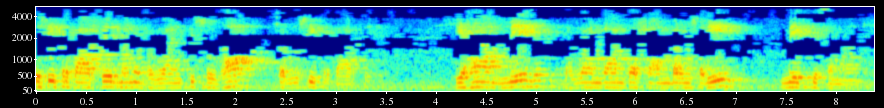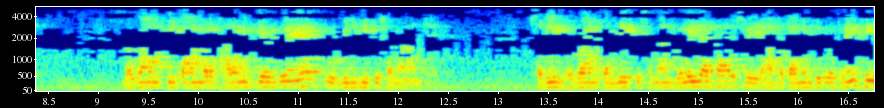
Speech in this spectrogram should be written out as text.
उसी प्रकार से मानो भगवान की शोभा सब उसी प्रकार से है। यहाँ मेघ भगवान राम का शानदार शरीर मेघ के समान है। भगवान पीताम्बर धारण किए हुए हैं, वो बिजली के समान है। शरीर भगवान का मेघ के समान बोले जाता है, उसे यहाँ बताने की ज़रूरत नहीं थी।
